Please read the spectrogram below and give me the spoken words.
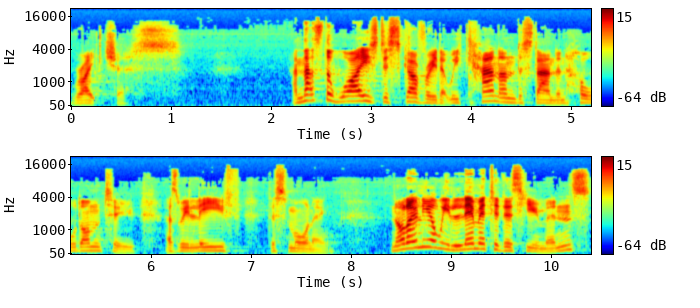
righteous. And that's the wise discovery that we can understand and hold on to as we leave this morning. Not only are we limited as humans,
